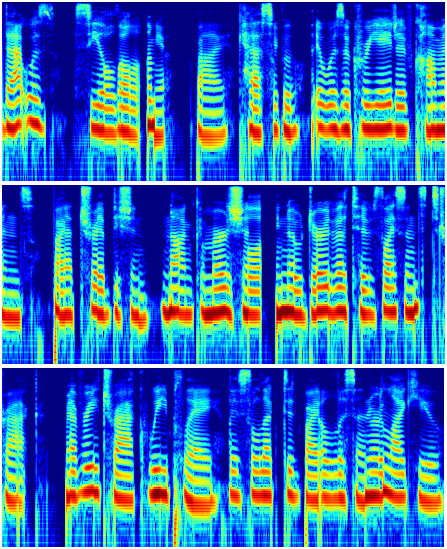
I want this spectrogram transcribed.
That was Seal Volume by Kesagu. It was a Creative Commons by attribution, non-commercial, no derivatives licensed track. Every track we play is selected by a listener like you.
